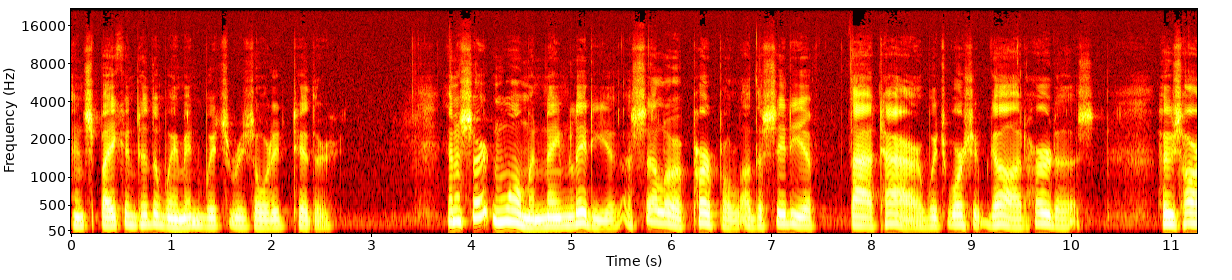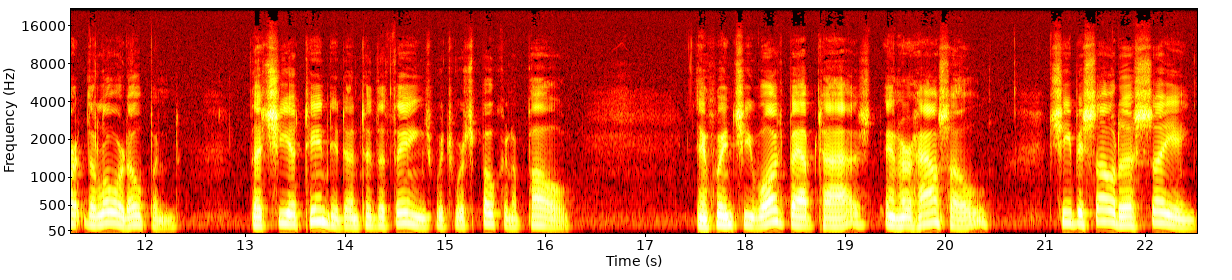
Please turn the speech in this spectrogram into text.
and spake unto the women which resorted thither. And a certain woman named Lydia, a seller of purple of the city of Thyatira, which worshipped God, heard us, whose heart the Lord opened, that she attended unto the things which were spoken of Paul. And when she was baptized, and her household, she besought us, saying,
